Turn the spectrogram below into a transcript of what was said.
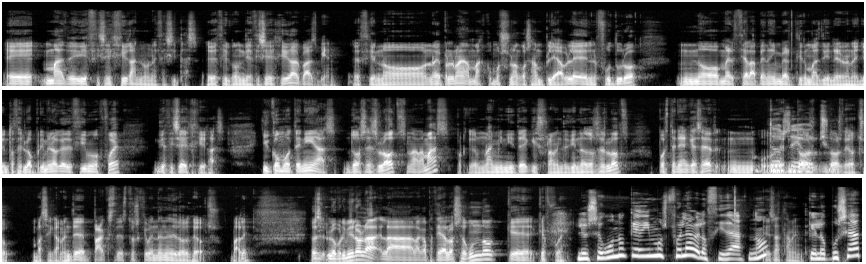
eh, más de 16 GB no necesitas. Es decir, con 16 GB vas bien. Es decir, no, no hay problema. Además, como es una cosa ampliable en el futuro, no merecía la pena invertir más dinero en ello. Entonces lo primero que decidimos fue 16 gigas. Y como tenías dos slots nada más, porque una mini TX solamente tiene dos slots, pues tenían que ser mm, dos, de, dos, de 8. Básicamente packs de estos que venden de 2 de 8, ¿vale? Entonces, lo primero, la, la, capacidad. Lo segundo, ¿qué, fue? Lo segundo que vimos fue la velocidad, ¿no? Exactamente. Que lo puse a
